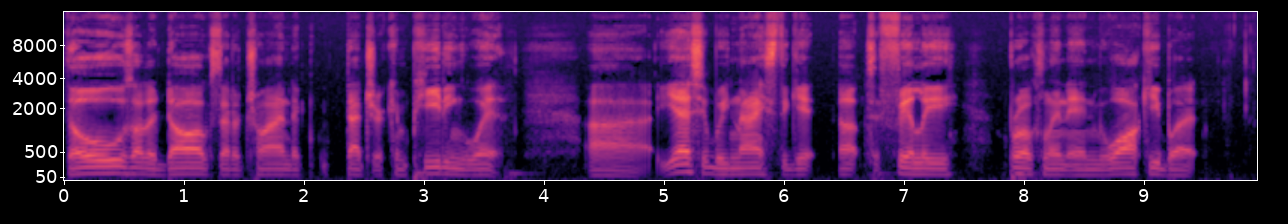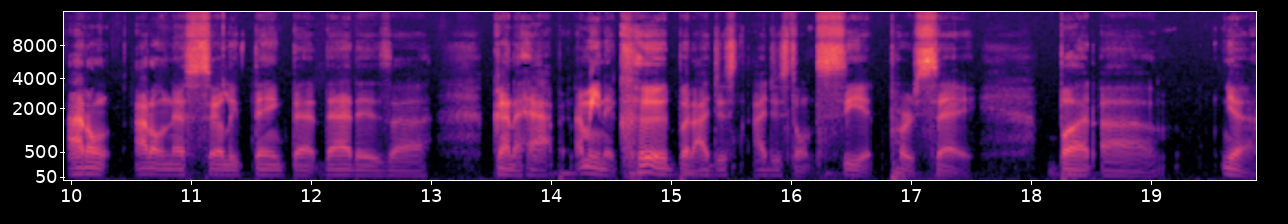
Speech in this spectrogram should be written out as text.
Those are the dogs that are trying to that you're competing with. Uh, yes, it'd be nice to get up to Philly, Brooklyn, and Milwaukee, but I don't. I don't necessarily think that that is uh, gonna happen. I mean, it could, but I just I just don't see it per se. But uh, yeah,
